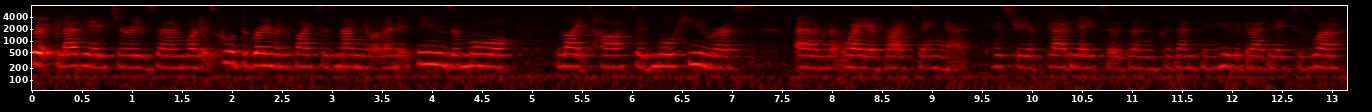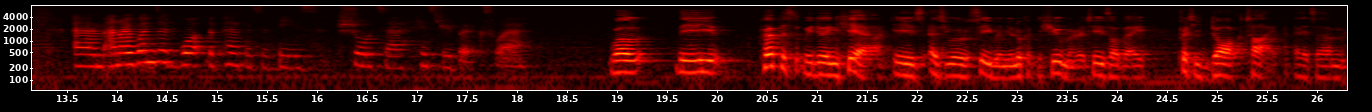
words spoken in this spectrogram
book Gladiator is um, well, it's called the Roman Fighter's Manual, and it seems a more light-hearted, more humorous um, way of writing a history of gladiators and presenting who the gladiators were. Um, and I wondered what the purpose of these shorter history books were. Well, the purpose that we're doing here is, as you will see when you look at the humour, it is of a pretty dark type, as um,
